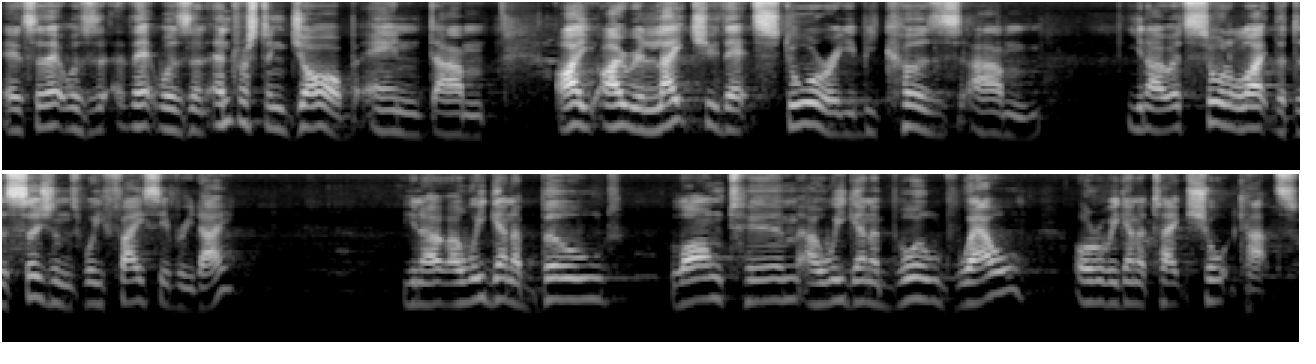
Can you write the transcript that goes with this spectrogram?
and so that was, that was an interesting job. And um, I, I relate to that story because, um, you know, it's sort of like the decisions we face every day. You know, are we going to build long term? Are we going to build well? Or are we going to take shortcuts?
